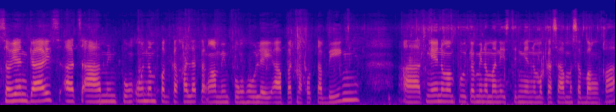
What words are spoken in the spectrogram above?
So yan guys, at sa amin pong unang pagkakalat ang aming pong huli ay apat na kutabing. At ngayon naman po kami naman istin nga na magkasama sa bangka.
